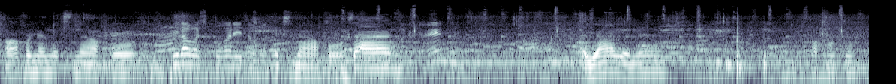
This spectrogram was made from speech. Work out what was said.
Ah, Ako na next na ako. Pinawas po ka dito. Next na ako. Saan? Ayan, yan na. Ako to.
